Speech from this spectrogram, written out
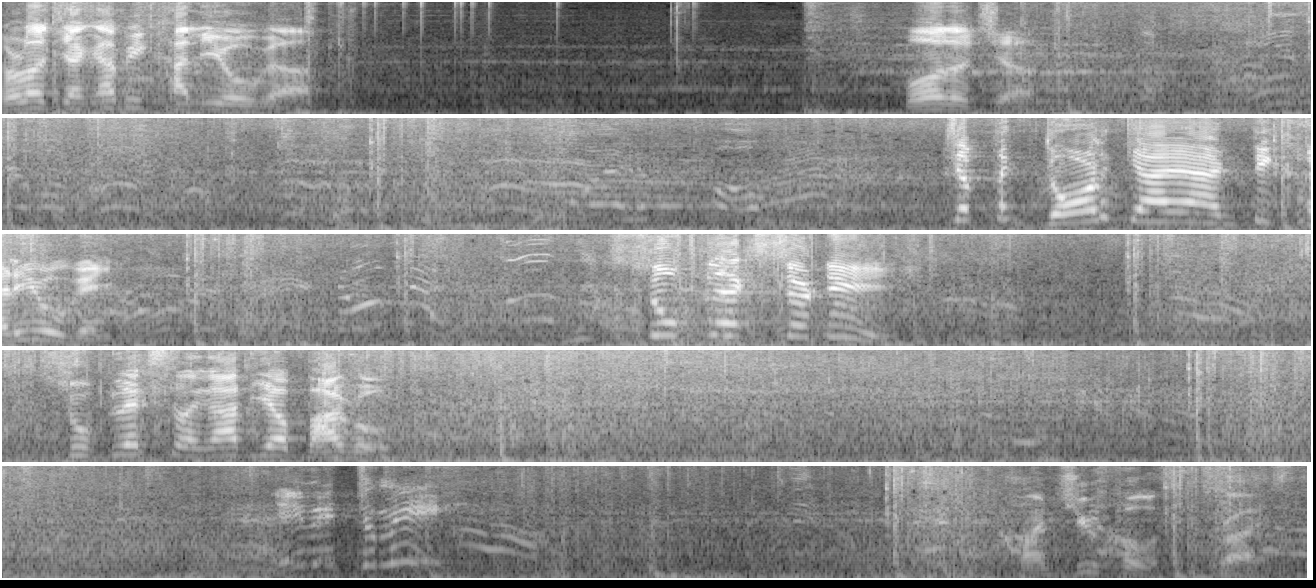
थोड़ा जगह भी खाली होगा। बहुत अच्छा। जब तक दौड़ के आया, आंटी खड़ी हो गई। सुप्लेक्स सिटी। सुप्लेक्स लगा दिया भागो! Aren't you full of surprises?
